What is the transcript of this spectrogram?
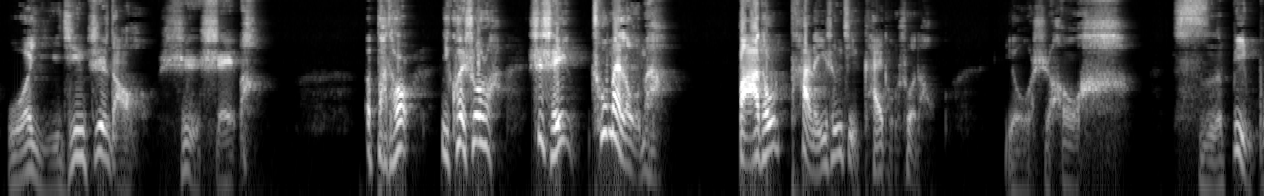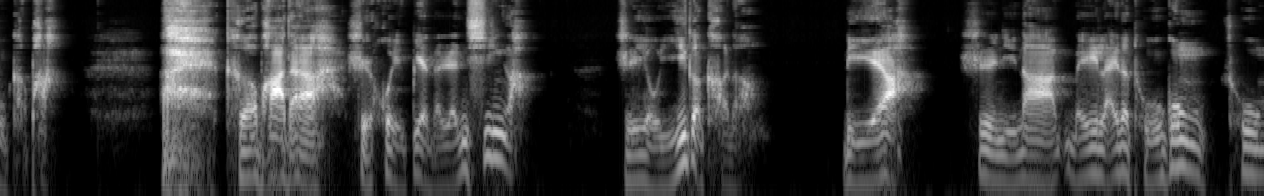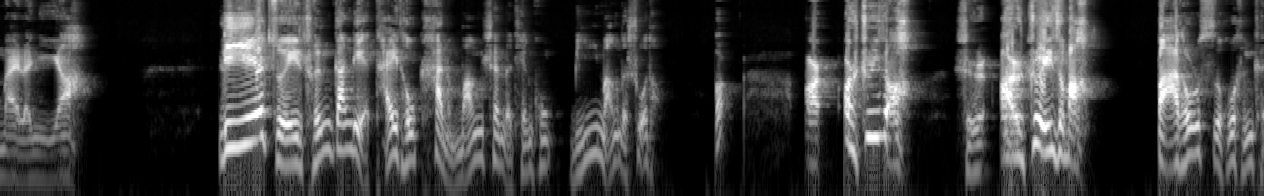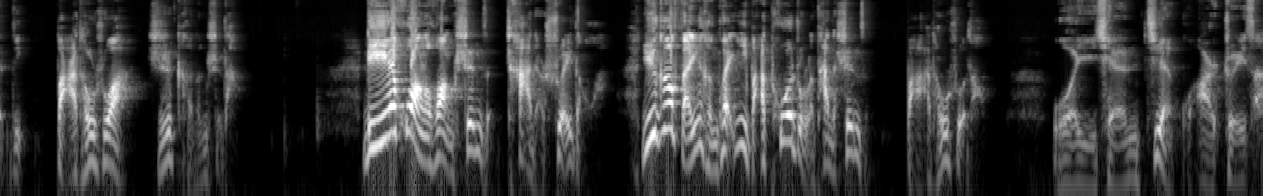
我已经知道是谁了。把头，你快说说，是谁出卖了我们啊？把头叹了一声气，开口说道：“有时候啊，死并不可怕，哎，可怕的是会变的人心啊。只有一个可能，李爷啊，是你那没来的土工出卖了你呀。”李爷嘴唇干裂，抬头看着茫山的天空，迷茫的说道：“二二二锥子，是二锥子吗？”把头似乎很肯定。把头说：“啊，只可能是他。”李爷晃了晃身子，差点摔倒啊！于哥反应很快，一把拖住了他的身子。把头说道：“我以前见过二锥子，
